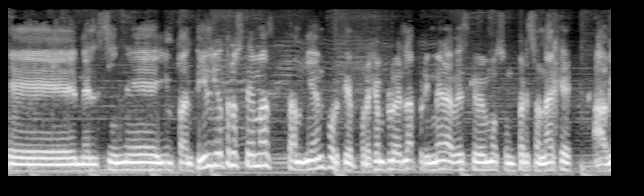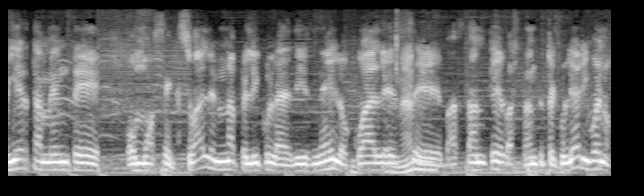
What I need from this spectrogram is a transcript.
eh, en el cine infantil y otros temas también, porque por ejemplo es la primera vez que vemos un personaje abiertamente homosexual en una película de Disney, lo cual es Ah, eh, bastante, bastante peculiar. Y bueno,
